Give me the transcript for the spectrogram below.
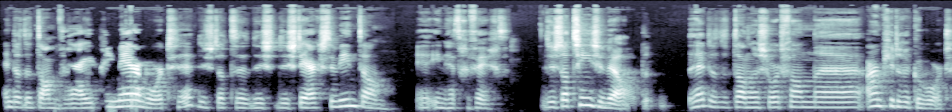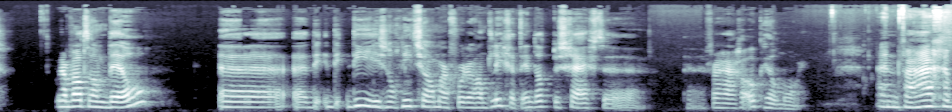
En dat het dan vrij primair wordt. Hè? Dus dat de, dus de sterkste wint dan eh, in het gevecht. Dus dat zien ze wel. Dat, hè, dat het dan een soort van armpje drukken wordt. Maar wat dan wel, die, die, is nog niet zomaar voor de hand liggend. En dat beschrijft Verhagen ook heel mooi. En Verhagen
